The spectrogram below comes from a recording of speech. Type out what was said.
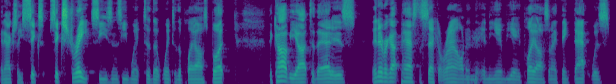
and actually six six straight seasons he went to the went to the playoffs. But the caveat to that is they never got past the second round in the, in the NBA playoffs, and I think that was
